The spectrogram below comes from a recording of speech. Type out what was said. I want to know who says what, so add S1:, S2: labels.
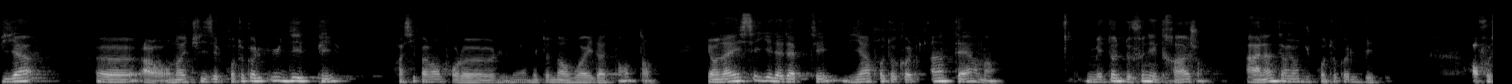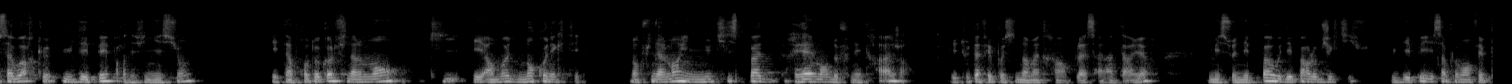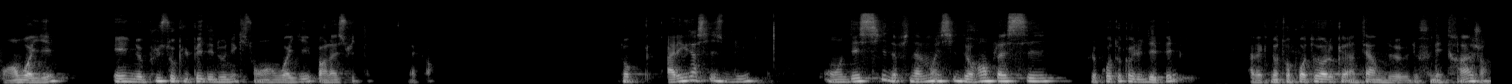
S1: via, euh, alors on a utilisé le protocole UDP, principalement pour la méthode d'envoi et d'attente, et on a essayé d'adapter via un protocole interne une méthode de fenêtrage à l'intérieur du protocole UDP. Alors, il faut savoir que UDP, par définition, est un protocole finalement qui est en mode non connecté. Donc, finalement, il n'utilise pas réellement de fenêtrage. Il est tout à fait possible d'en mettre en place à l'intérieur, mais ce n'est pas au départ l'objectif. UDP est simplement fait pour envoyer et ne plus s'occuper des données qui sont envoyées par la suite. D'accord Donc, à l'exercice 2, on décide finalement ici de remplacer le protocole UDP avec notre protocole interne de, fenêtrage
